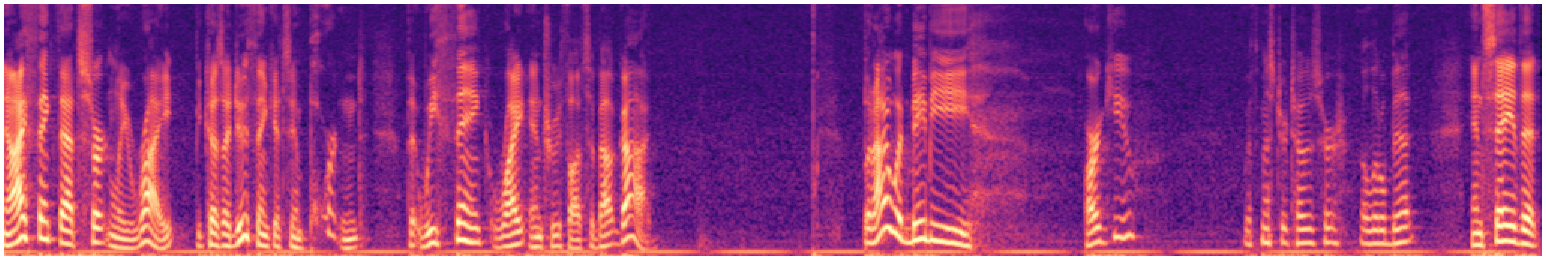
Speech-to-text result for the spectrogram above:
Now, I think that's certainly right because I do think it's important that we think right and true thoughts about God. But I would maybe argue with Mr. Tozer a little bit and say that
